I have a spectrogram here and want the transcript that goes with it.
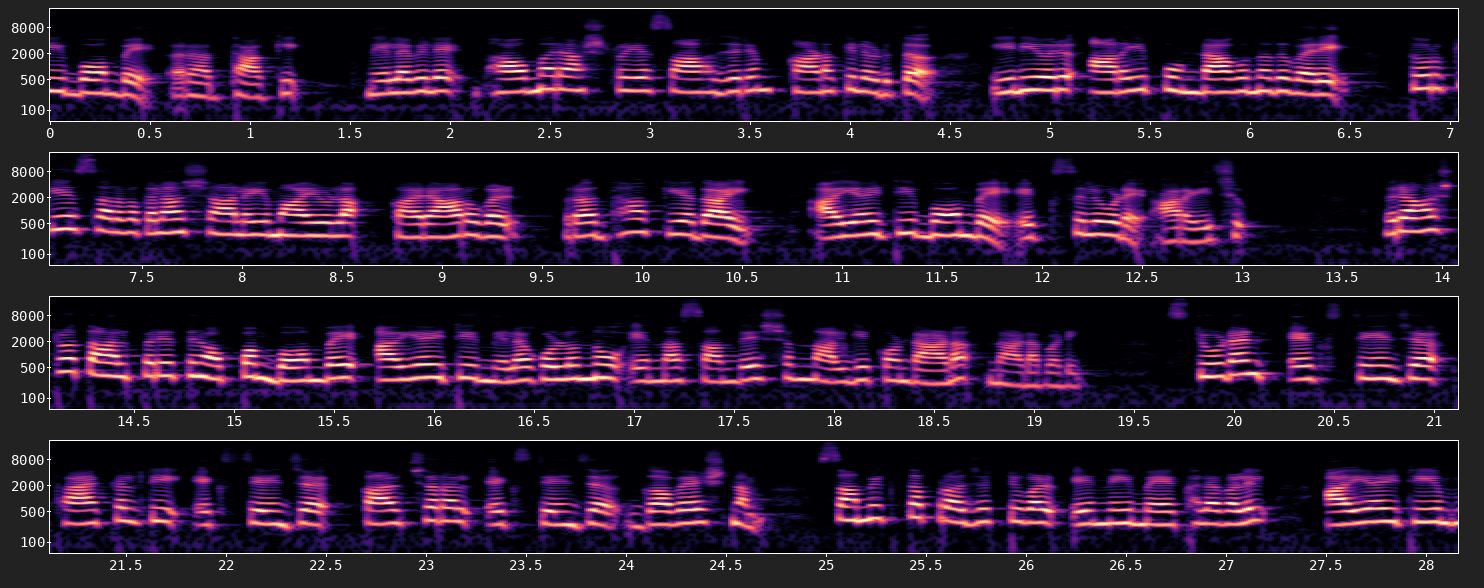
ടി ബോംബെ റദ്ദാക്കി. നിലവിലെ ഭൗമരാഷ്ട്രീയ സാഹചര്യം കണക്കിലെടുത്ത് ഇനിയൊരു അറിയിപ്പുണ്ടാകുന്നതുവരെ തുർക്കി സർവകലാശാലയുമായുള്ള കരാറുകൾ റദ്ദാക്കിയതായി ഐ ഐ ടി ബോംബെ എക്സിലൂടെ അറിയിച്ചു. രാഷ്ട്ര താൽപര്യത്തിനൊപ്പം ബോംബെ ഐ ഐ ടി നിലകൊള്ളുന്നു എന്ന സന്ദേശം നൽകിക്കൊണ്ടാണ് നടപടി. Student exchange faculty exchange cultural exchange ഗവേഷണം സംയുക്ത പ്രൊജക്ടുകൾ എന്നീ മേഖലകളിൽ ഐ ഐ ടിയും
